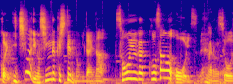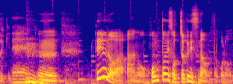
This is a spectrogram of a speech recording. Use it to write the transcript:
これ1割も進学してんの？みたいなそういう学校さんは多いですね。なるほど。正直ね。うん。うん。っていうのはあの本当に率直に素直なところ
